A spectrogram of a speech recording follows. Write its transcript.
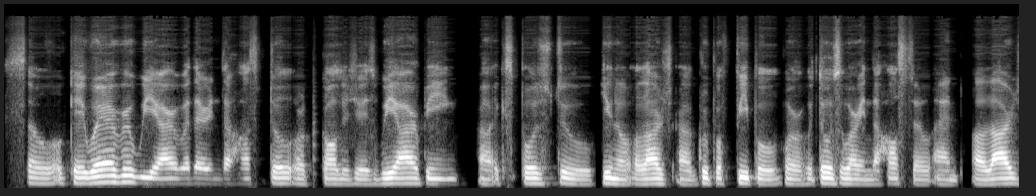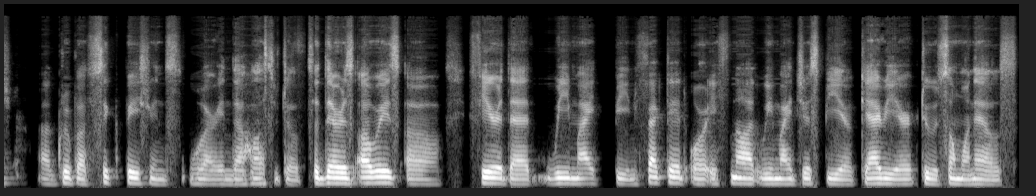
So, okay, wherever we are, whether in the hospital or colleges, we are being uh, exposed to, you know, a large uh, group of people or those who are in the hostel and a large a group of sick patients who are in the hospital. So there is always a fear that we might be infected or if not, we might just be a carrier to someone else.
